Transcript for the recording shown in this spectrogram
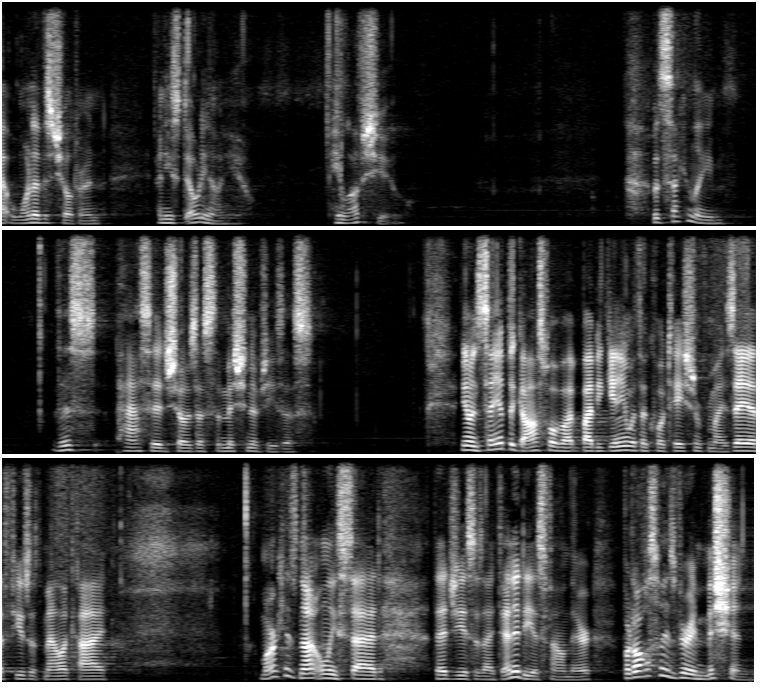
at one of his children and he's doting on you. He loves you. But secondly, this passage shows us the mission of Jesus. You know, in setting up the gospel by, by beginning with a quotation from Isaiah fused with Malachi, Mark has not only said that Jesus' identity is found there, but also his very mission.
